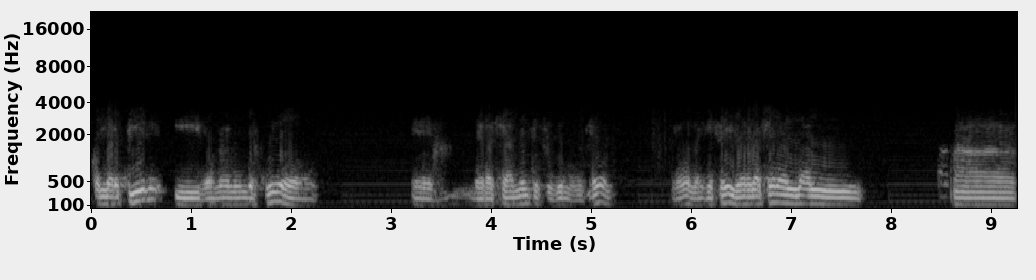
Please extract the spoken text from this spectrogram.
convertir y bueno, en un descuido eh, desgraciadamente sufrimos el gol. Pero bueno, hay que seguir. En relación al, al, a,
